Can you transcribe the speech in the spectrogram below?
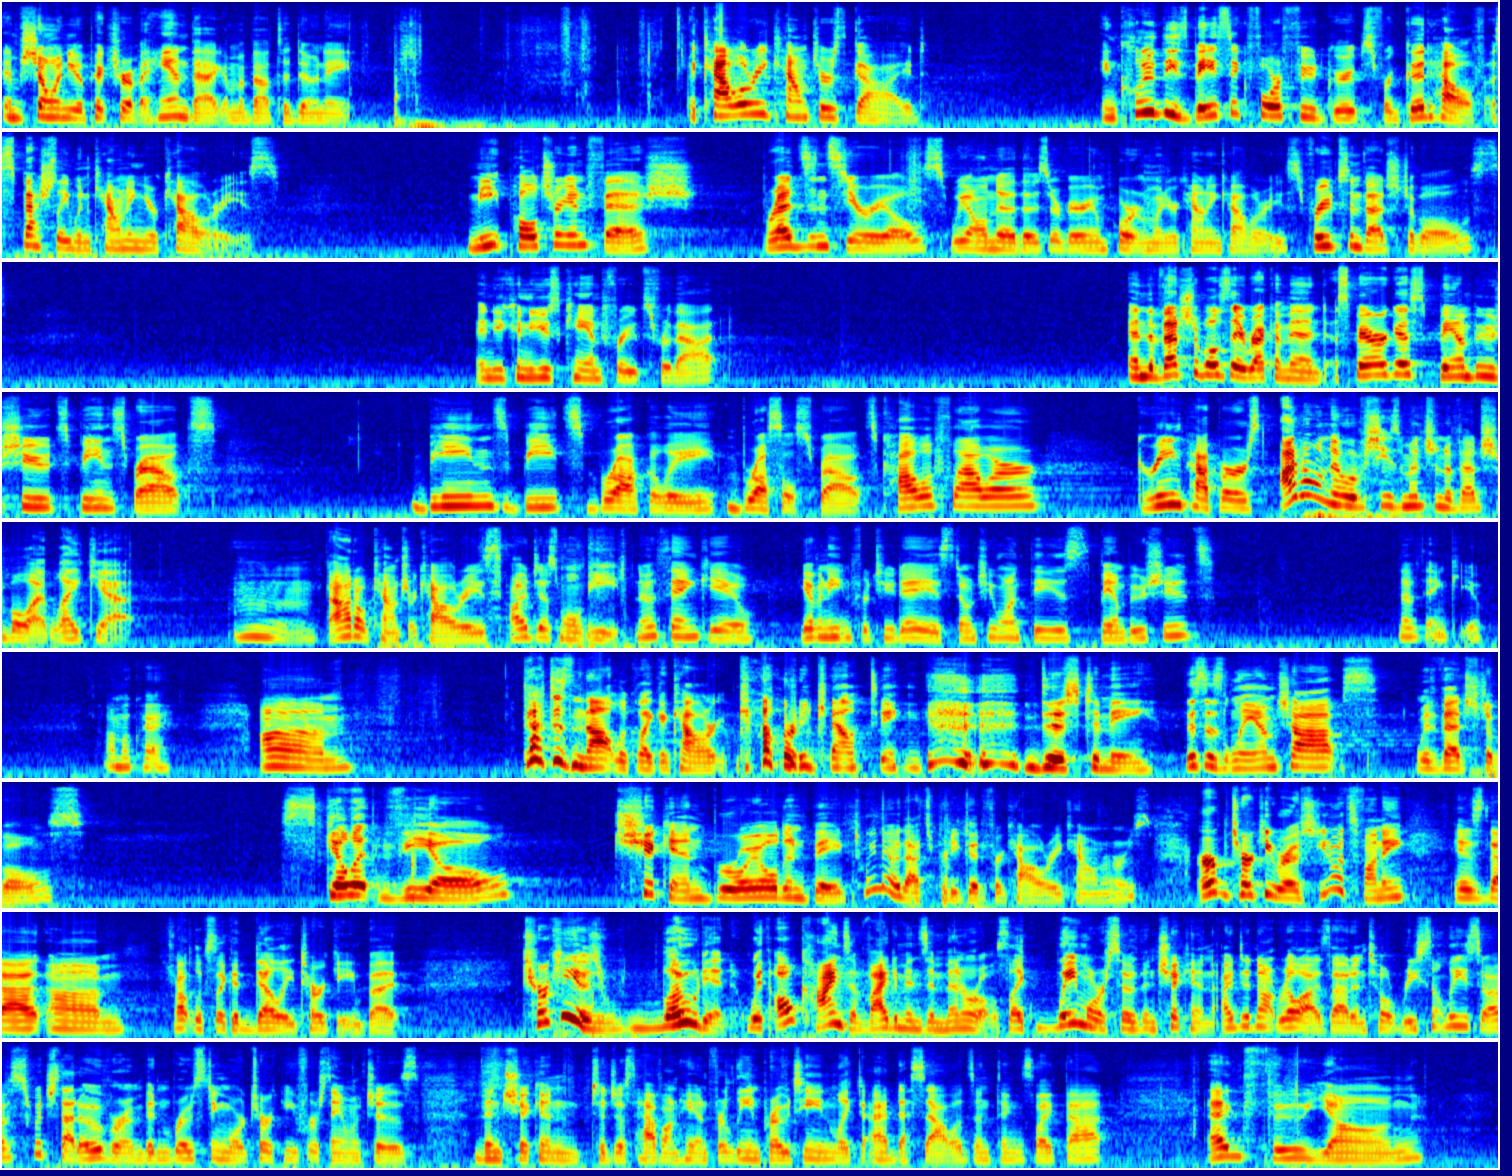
am showing you a picture of a handbag I'm about to donate. A calorie counter's guide. Include these basic four food groups for good health, especially when counting your calories meat, poultry, and fish, breads and cereals. We all know those are very important when you're counting calories, fruits and vegetables. And you can use canned fruits for that. And the vegetables they recommend asparagus, bamboo shoots, bean sprouts, beans, beets, broccoli, Brussels sprouts, cauliflower, green peppers. I don't know if she's mentioned a vegetable I like yet. Mm, that'll count your calories. I just won't eat. No, thank you. You haven't eaten for two days. Don't you want these bamboo shoots? No, thank you. I'm okay. Um, That does not look like a calorie calorie counting dish to me. This is lamb chops with vegetables, skillet veal, chicken broiled and baked. We know that's pretty good for calorie counters. Herb turkey roast. You know what's funny is that um, that looks like a deli turkey, but turkey is loaded with all kinds of vitamins and minerals, like way more so than chicken. I did not realize that until recently, so I've switched that over and been roasting more turkey for sandwiches than chicken to just have on hand for lean protein, like to add to salads and things like that. Egg foo young,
